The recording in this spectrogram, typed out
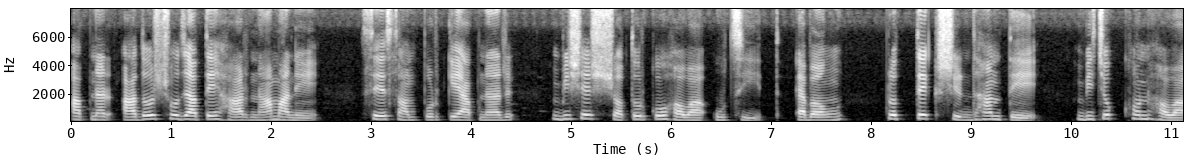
আপনার আদর্শ যাতে হার না মানে সে সম্পর্কে আপনার বিশেষ সতর্ক হওয়া উচিত এবং প্রত্যেক সিদ্ধান্তে বিচক্ষণ হওয়া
